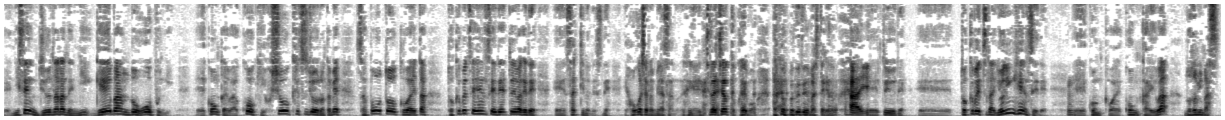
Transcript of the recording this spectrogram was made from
えー2017年にゲイバンドをオープンに、えー今回は後期負傷欠場のためサポートを加えた特別編成でというわけで、えーさっきのですね、保護者の皆さん、えーちらちらっと声も出てましたけど、はいえーというね、えー特別な4人編成で、えー今回今回は臨みます。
